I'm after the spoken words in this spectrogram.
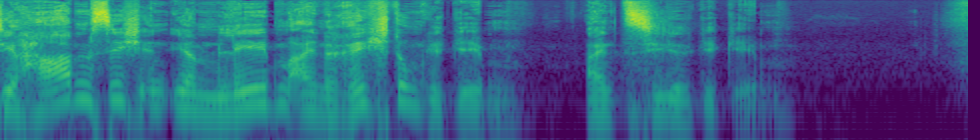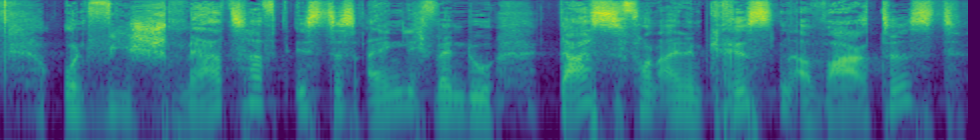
die haben sich in ihrem Leben eine Richtung gegeben, ein Ziel gegeben. Und wie schmerzhaft ist es eigentlich, wenn du das von einem Christen erwartest?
